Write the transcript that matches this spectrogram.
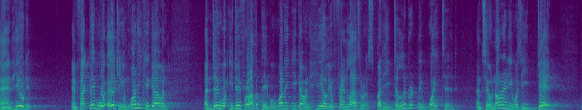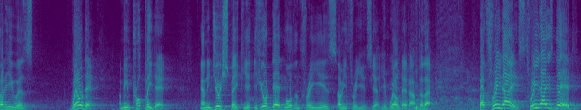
and healed him. In fact, people were urging him, why don't you go and and do what you do for other people. Why don't you go and heal your friend Lazarus? But he deliberately waited until not only was he dead, but he was well dead. I mean, properly dead. And in Jewish speak, if you're dead more than three years, I mean, three years, yeah, you're well dead after that. But three days, three days dead,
